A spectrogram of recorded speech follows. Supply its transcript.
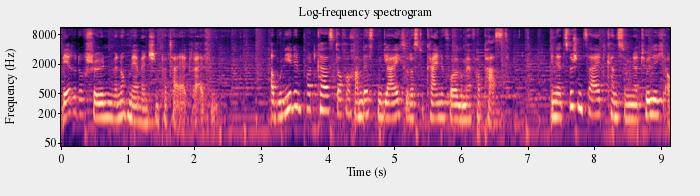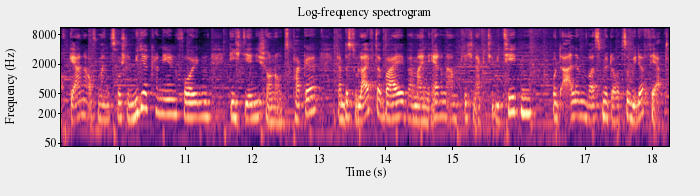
Wäre doch schön, wenn noch mehr Menschen Partei ergreifen. Abonnier den Podcast doch auch am besten gleich, sodass du keine Folge mehr verpasst. In der Zwischenzeit kannst du mir natürlich auch gerne auf meinen Social Media Kanälen folgen, die ich dir in die Show Notes packe. Dann bist du live dabei bei meinen ehrenamtlichen Aktivitäten und allem, was mir dort so widerfährt.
